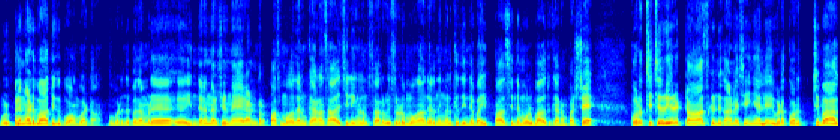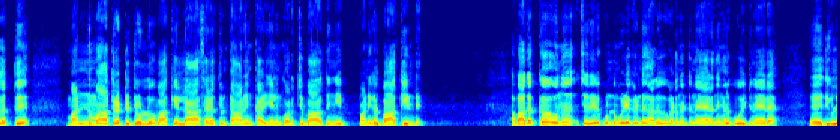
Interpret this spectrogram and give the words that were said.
മുഴപ്പിലങ്ങാട് ഭാഗത്തേക്ക് പോകാൻ പോട്ടോ അപ്പോൾ ഇവിടുന്ന് ഇപ്പോൾ നമ്മൾ ഇന്ധനം നിറച്ച് നേരെ അണ്ടർ പാസ് മുഖാന്തരം കയറാൻ സാധിച്ചില്ലെങ്കിലും സർവീസ് റോഡ് മുഖാന്തരം നിങ്ങൾക്ക് ഇതിന്റെ ബൈപ്പാസിന്റെ മുകൾ ഭാഗത്ത് കയറാം പക്ഷേ കുറച്ച് ചെറിയൊരു ടാസ്ക് ഉണ്ട്. കാരണം വെച്ച് കഴിഞ്ഞാൽ ഇവിടെ കുറച്ച് ഭാഗത്ത് മണ്ണ് മാത്രമേ ഇട്ടിട്ടുള്ളൂ. ബാക്കി എല്ലാ സ്ഥലത്തും ടാറിങ് കഴിഞ്ഞാലും കുറച്ച് ഭാഗത്ത് ഇനി പണികൾ ബാക്കിയുണ്ട്. അപ്പോൾ അതൊക്കെ ഒന്ന് ചെറിയൊരു കുണ്ടും കുഴിയൊക്കെ ഉണ്ട്. അതൊക്കെ കടന്നിട്ട് നേരെ നിങ്ങൾ പോയിട്ട് നേരെ ഇതിൽ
